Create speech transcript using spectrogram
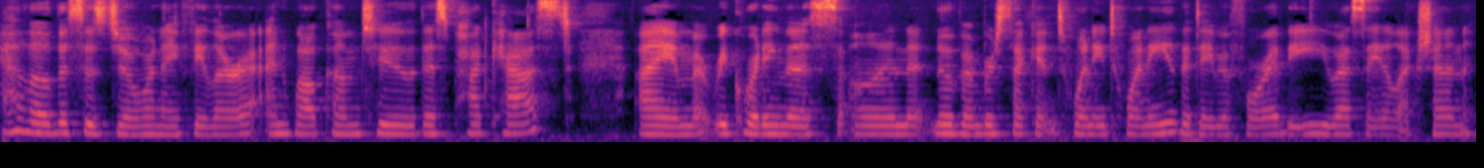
Hello, this is Jill Renee Feeler, and welcome to this podcast. I'm recording this on November 2nd, 2020, the day before the USA election.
